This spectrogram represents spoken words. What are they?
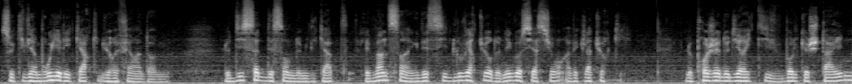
ce qui vient brouiller les cartes du référendum. Le 17 décembre 2004, les 25 décident l'ouverture de négociations avec la Turquie. Le projet de directive Bolkestein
